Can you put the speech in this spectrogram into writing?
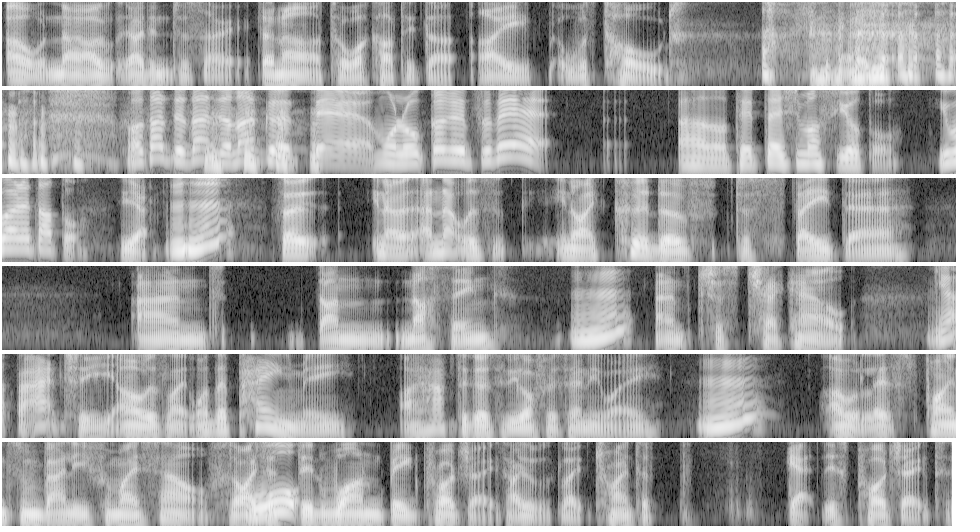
Oh no, I, I didn't just Sorry. dana to wakatita. I was told. 分かってたんじゃなくってもう6ヶ月であの撤退しますよと言われたと。 Yeah. So you know, and that was you know, I could have just stayed there and done nothing and just check out. Yep. But actually, I was like, well, they're paying me. I have to go to the office anyway. I would, let's find some value for myself. So I Oh. just did one big project. I was like trying to get this project.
